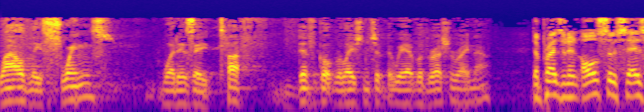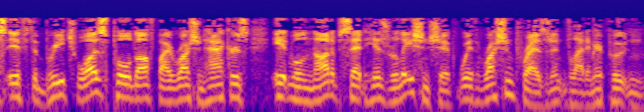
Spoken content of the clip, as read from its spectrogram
wildly swings what is a tough, difficult relationship that we have with Russia right now. The president also says if the breach was pulled off by Russian hackers, it will not upset his relationship with Russian President Vladimir Putin.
